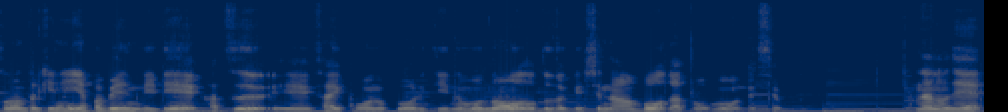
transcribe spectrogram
その時にやっぱ便利で、かつ、えー、最高のクオリティのものをお届けしてなんぼだと思うんですよ。なので、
